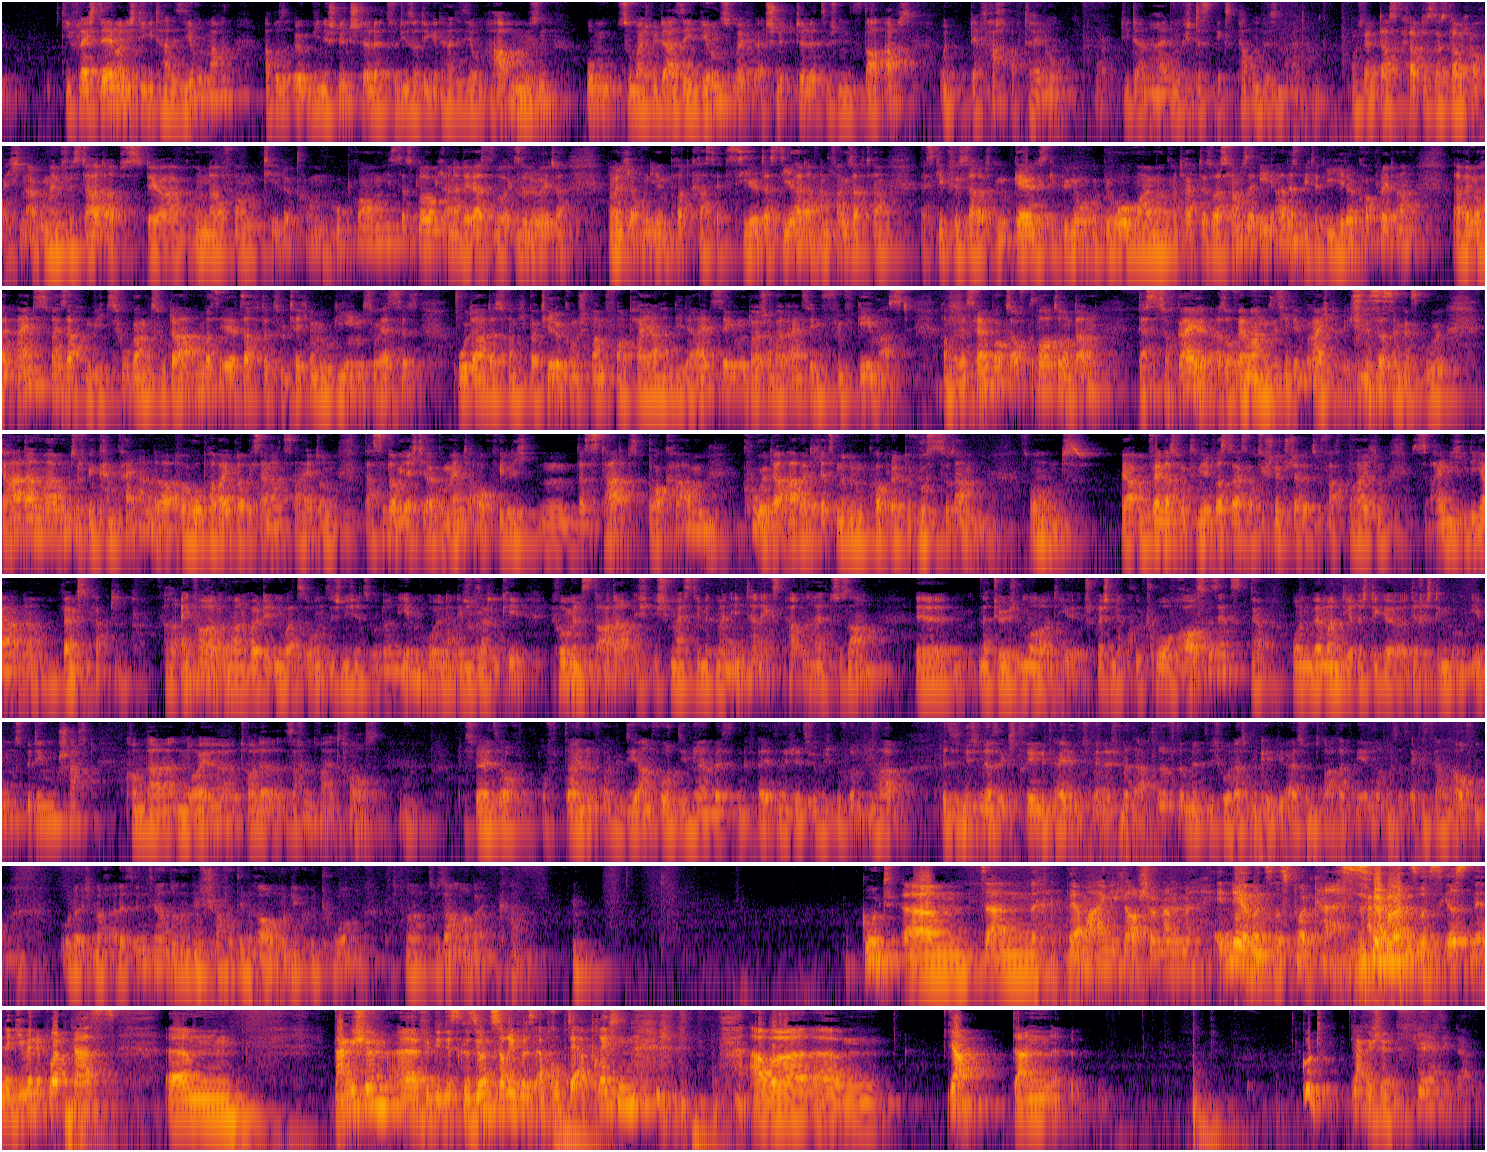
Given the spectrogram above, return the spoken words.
die vielleicht selber nicht Digitalisierung machen, aber irgendwie eine Schnittstelle zu dieser Digitalisierung haben mhm. müssen, um zum Beispiel, da sehen wir uns zum Beispiel als Schnittstelle zwischen den Startups und der Fachabteilung, ja. die dann halt wirklich das Expertenwissen halt haben. Und wenn das klappt, ist das, glaube ich, auch echt ein Argument für Startups. Der Gründer vom Telekom Hubraum hieß das, glaube ich, einer der ersten Accelerator, mhm. neulich auch in ihrem Podcast erzählt, dass die halt am Anfang gesagt haben, es gibt für Startups genug Geld, es gibt Büro, Büroräume, Kontakte, sowas haben sie eh alles, bietet eh jeder Corporate an. Aber wenn du halt ein, zwei Sachen wie Zugang zu Daten, was ihr jetzt sagte, zu Technologien, zu Assets, oder das fand ich bei Telekom spannend, vor ein paar Jahren hatten die den einzigen, deutschlandweit einzigen 5G-Mast. Haben sie eine Sandbox aufgebaut und dann das ist doch geil. Also wenn man sich in dem Bereich bewegt, ist das dann ganz cool. Da dann mal rumzuspielen, kann kein anderer, europaweit, glaube ich, seiner Zeit. Und das sind, glaube ich, echt die Argumente, auch wirklich, hm, dass Startups Bock haben. Cool, da arbeite ich jetzt mit einem Corporate bewusst zusammen. So, mhm. und ja, und wenn das funktioniert, was du sagst, auch die Schnittstelle zu Fachbereichen, ist eigentlich ideal, ne? wenn es klappt. Also einfacher kann man heute Innovationen sich nicht ins Unternehmen holen, indem man sagt, okay, ich hole mir ein Startup, ich, ich schmeiße die mit meinen internen Experten halt zusammen äh, natürlich immer die entsprechende Kultur vorausgesetzt. Ja. Und wenn man die, richtige, die richtigen Umgebungsbedingungen schafft, kommen da neue, tolle Sachen halt raus. Das wäre jetzt auch auf deine Frage die Antwort, die mir am besten gefällt und ich jetzt für mich gefunden habe, dass ich nicht in das extreme Beteiligungsmanagement abdrifte mit, ich hole erstmal KPIs vom Startup geben und das ist extern laufen oder ich mache alles intern, sondern ich schaffe den Raum und die Kultur, dass man zusammenarbeiten kann. Mhm. Gut, ähm, dann wären wir eigentlich auch schon am Ende unseres Podcasts, unseres ersten Energiewende-Podcasts. Ähm, Dankeschön äh, für die Diskussion. Sorry für das abrupte Abbrechen. Aber ähm, ja, dann gut. Dankeschön. Vielen herzlichen Dank.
